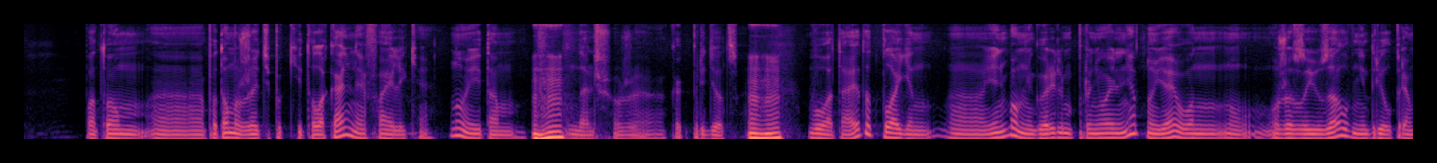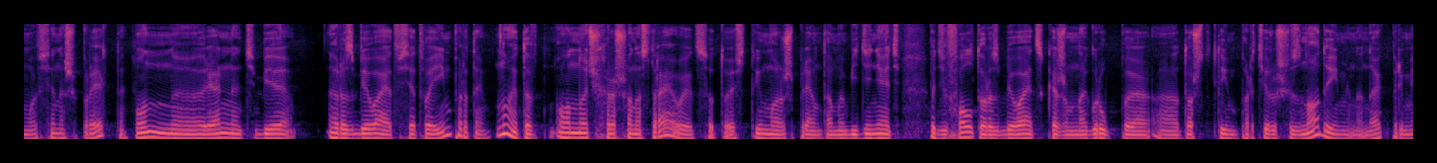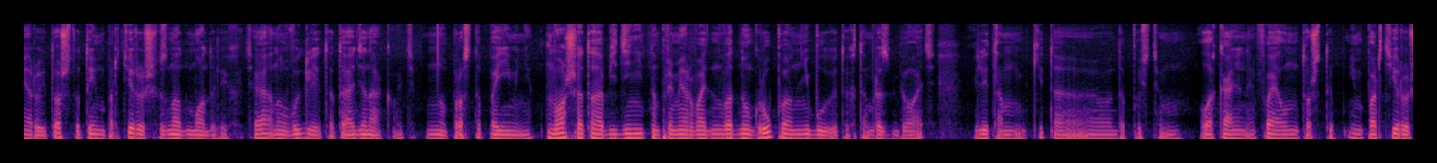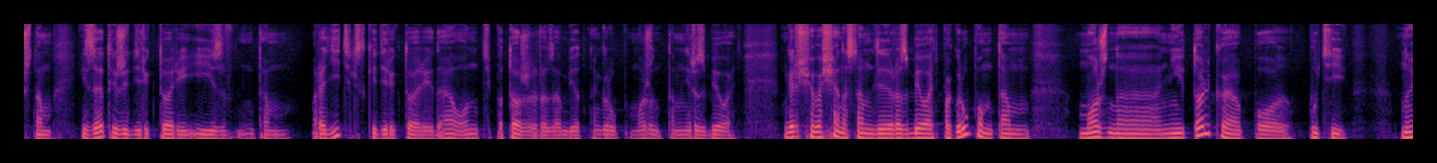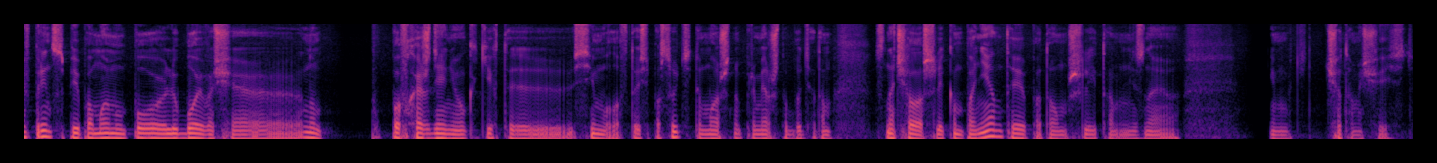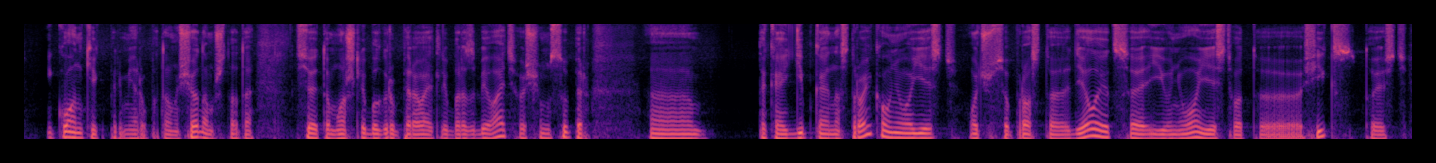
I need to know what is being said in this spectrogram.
потом, э, потом уже, типа, какие-то локальные файлики, ну, и там Мгм. дальше уже как придется. Мгм. Вот, а этот плагин, э, я не помню, говорили мы про него или нет, но я его ну, уже заюзал, внедрил прямо во все наши проекты. Он э, реально тебе разбивает все твои импорты. Ну, это он очень хорошо настраивается, то есть ты можешь прям там объединять по дефолту, разбивать, скажем, на группы э, то, что ты импортируешь из ноды именно, да, к примеру, и то, что ты импортируешь из нод модулей, хотя, ну, выглядит это одинаково, типа, ну, просто по имени. Можешь это объединить, например, в, од- в одну группу, он не будет их там разбивать или там какие-то, э, допустим, локальные файлы, ну, то, что ты импортируешь там из этой же директории и из там родительской директории, да, он типа тоже разобьет на группы, можно там не разбивать. Короче, вообще на самом деле разбивать по группам там можно не только по пути, но и в принципе, по-моему, по любой вообще, ну, по вхождению каких-то символов. То есть, по сути, ты можешь, например, чтобы у тебя там сначала шли компоненты, потом шли там, не знаю, что там еще есть? Иконки, к примеру, потом еще там что-то. Все это можешь либо группировать, либо разбивать. В общем, супер э, такая гибкая настройка у него есть. Очень все просто делается. И у него есть вот э, фикс, то есть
